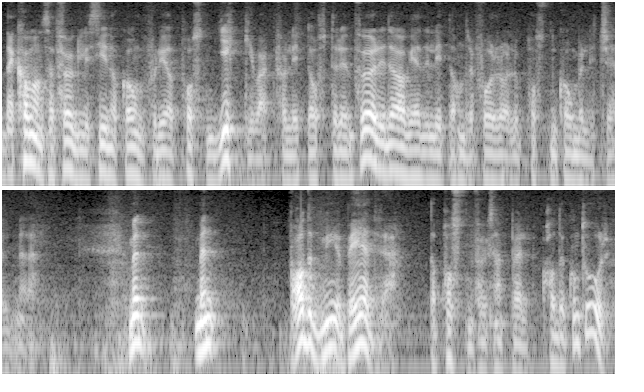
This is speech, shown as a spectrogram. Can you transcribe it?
Og Det kan man selvfølgelig si noe om, fordi at Posten gikk i hvert fall litt oftere enn før. I dag er det litt andre forhold, og Posten kommer litt sjeldnere. Men, men var det mye bedre da Posten f.eks. hadde kontor?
